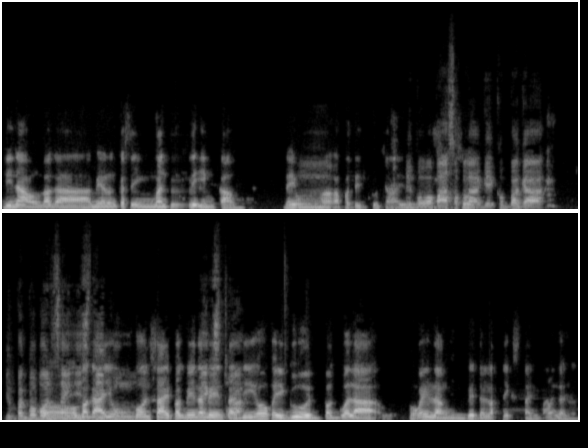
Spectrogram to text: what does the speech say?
Hindi na, kumbaga, meron kasing monthly income na yung Mm. mga kapatid ko. Tsaka May yung, pumapasok so, lagi. Kumbaga, yung pagbobonsai Oo, is kumbaga, tipong- yung bonsai, pag may nabenta, extra. di okay, good. Pag wala, okay lang, better luck next time. Parang ganun.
